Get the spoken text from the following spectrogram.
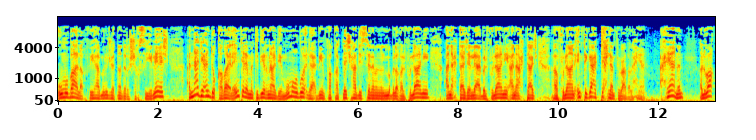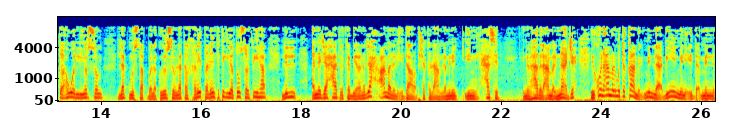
ومبالغ فيها من وجهة نظر الشخصية، ليش؟ النادي عنده قضايا، أنت لما تدير نادي مو موضوع لاعبين فقط، ليش هذه السنة من المبلغ الفلاني؟ أنا أحتاج اللاعب الفلاني، أنا أحتاج آه، فلان، أنت قاعد تحلم في بعض الأحيان. أحيانا الواقع هو اللي يرسم لك مستقبلك ويرسم لك الخريطة اللي أنت تقدر توصل فيها للنجاحات الكبيرة، نجاح عمل الإدارة بشكل عام لما ينحسب انه هذا العمل ناجح يكون عمل متكامل من لاعبين من إد... من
